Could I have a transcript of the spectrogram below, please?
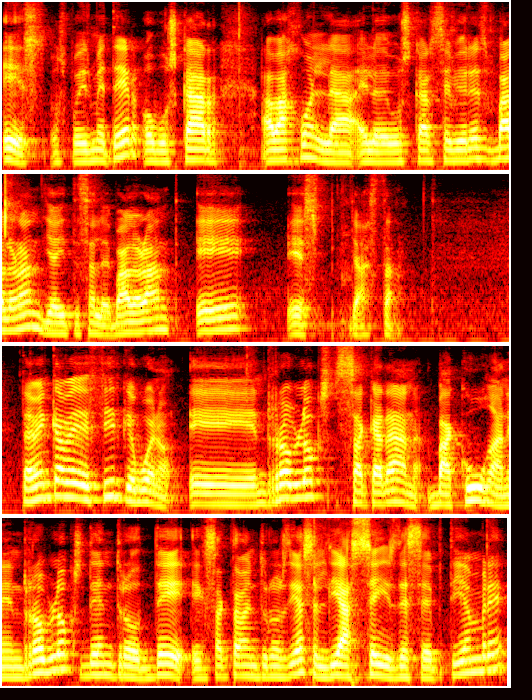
es. Os podéis meter o buscar abajo en, la, lo de buscar servidores Valorant y ahí te sale Valorant e Ya está. También cabe decir que, bueno, eh, en Roblox sacarán Bakugan en Roblox dentro de exactamente unos días, el día 6 de septiembre.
